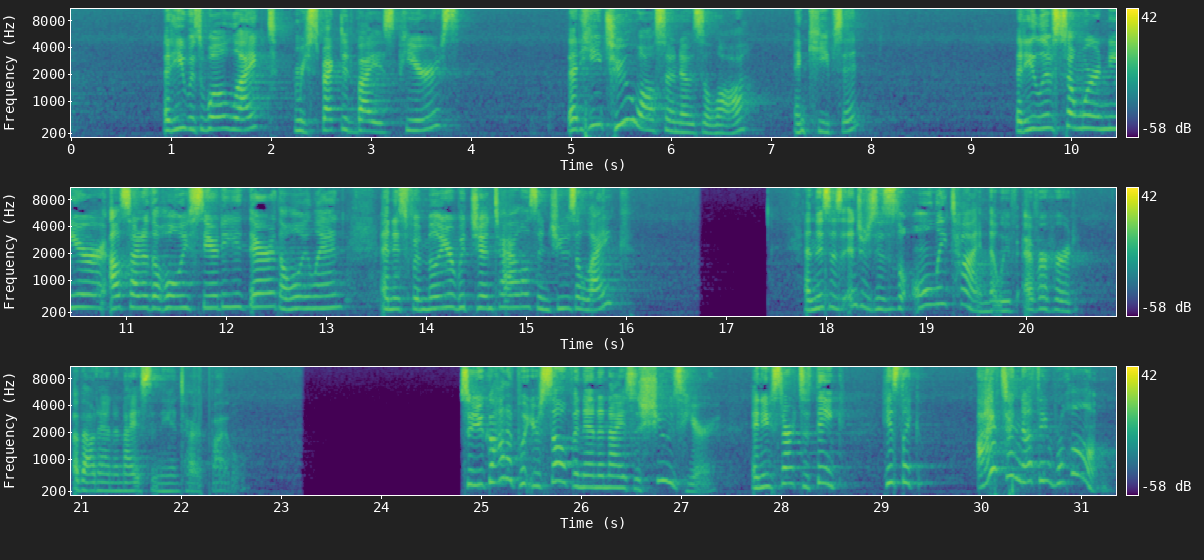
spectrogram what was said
that he was well liked and respected by his peers, that he too also knows the law and keeps it, that he lives somewhere near outside of the holy city there, the Holy Land, and is familiar with Gentiles and Jews alike. And this is interesting. This is the only time that we've ever heard about Ananias in the entire Bible. So you got to put yourself in Ananias' shoes here. And you start to think, he's like, I've done nothing wrong.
